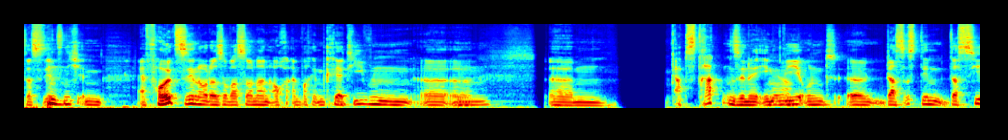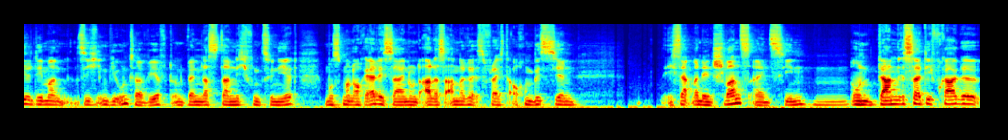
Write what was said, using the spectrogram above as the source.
das jetzt nicht im Erfolgssinn oder sowas, sondern auch einfach im kreativen äh, Mhm. ähm, abstrakten Sinne irgendwie und äh, das ist dem, das Ziel, dem man sich irgendwie unterwirft und wenn das dann nicht funktioniert, muss man auch ehrlich sein und alles andere ist vielleicht auch ein bisschen, ich sag mal, den Schwanz einziehen Mhm. und dann ist halt die Frage,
